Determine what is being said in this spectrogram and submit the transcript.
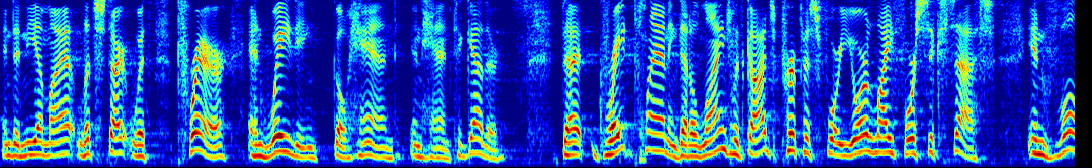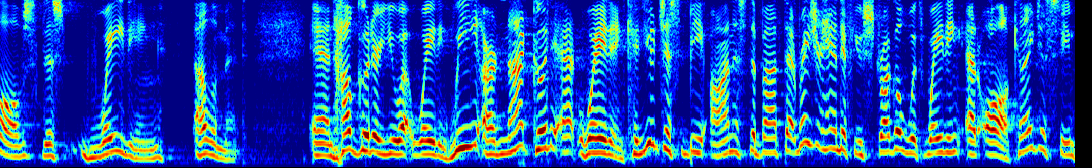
into Nehemiah? Let's start with prayer and waiting go hand in hand together. That great planning that aligns with God's purpose for your life for success involves this waiting element. And how good are you at waiting? We are not good at waiting. Can you just be honest about that? Raise your hand if you struggle with waiting at all. Can I just see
